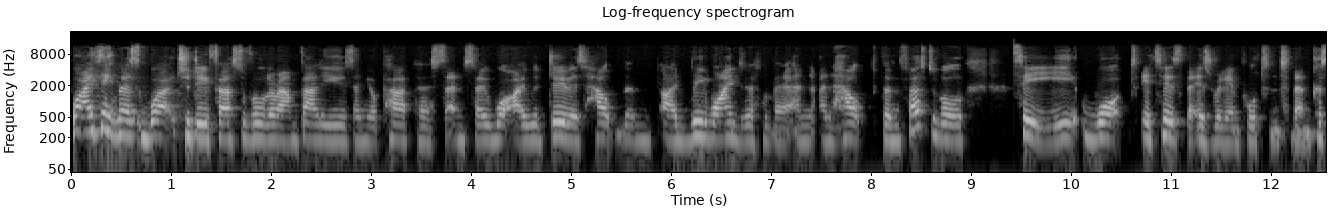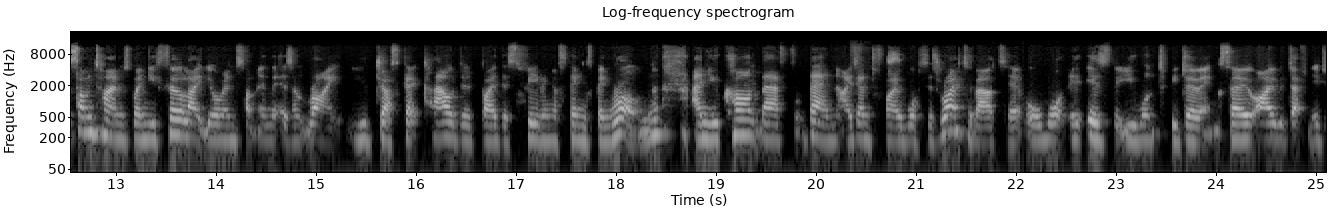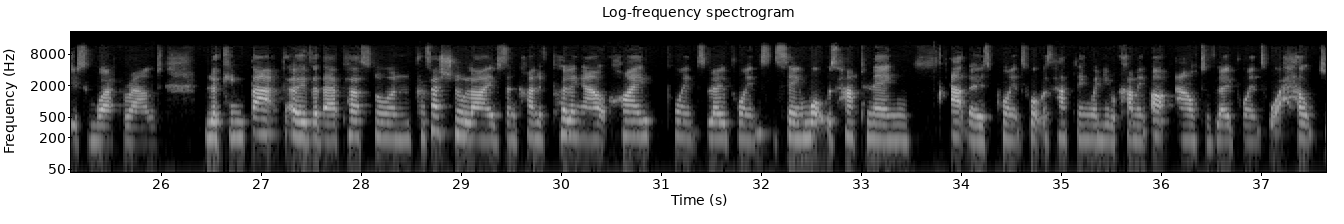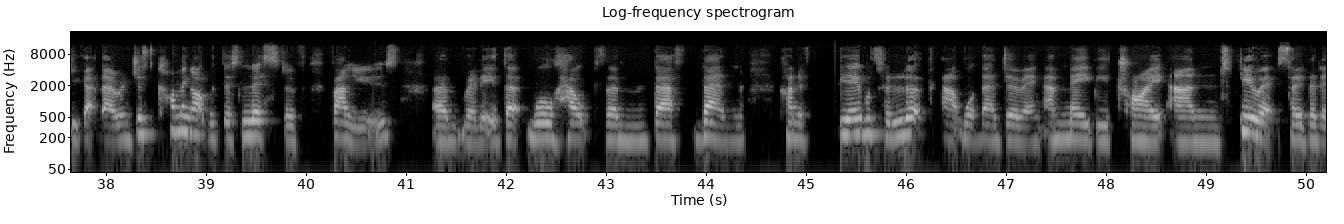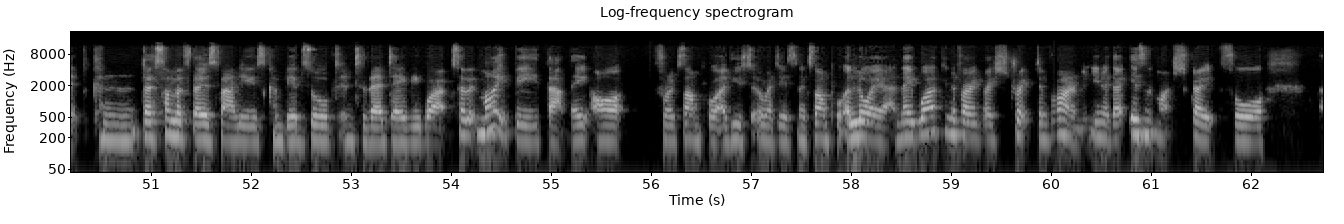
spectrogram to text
Well, I think there's work to do, first of all, around values and your purpose. And so, what I would do is help them, I'd rewind a little bit and, and help them, first of all, see what it is that is really important to them. Because sometimes when you feel like you're in something that isn't right, you just get clouded by this feeling of things being wrong, and you can't therefore then identify what is right about it or what it is that you want to be doing. So I would definitely do some work around looking back over their personal and professional lives and kind of pulling out high points, low points, and seeing what was happening at those points, what was happening when you were coming up out of low points, what helped you get there, and just coming up with this list of values, um, really, that will help them there, then kind of be able to look at what they're doing and maybe try and cue it so that it can that some of those values can be absorbed into their daily work. So it might be that they are for example i've used it already as an example a lawyer and they work in a very very strict environment. You know there isn't much scope for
